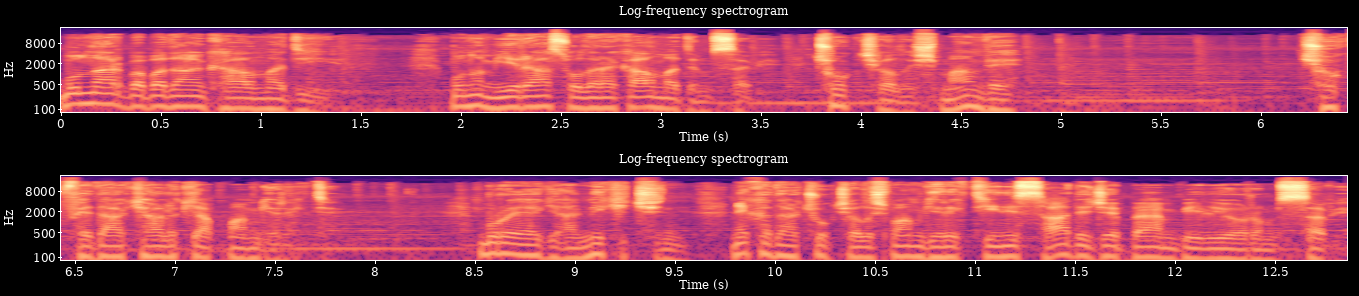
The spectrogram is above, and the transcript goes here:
bunlar babadan kalma değil. Bunu miras olarak almadım Sabi. Çok çalışmam ve çok fedakarlık yapmam gerekti. Buraya gelmek için ne kadar çok çalışmam gerektiğini sadece ben biliyorum Sabi.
